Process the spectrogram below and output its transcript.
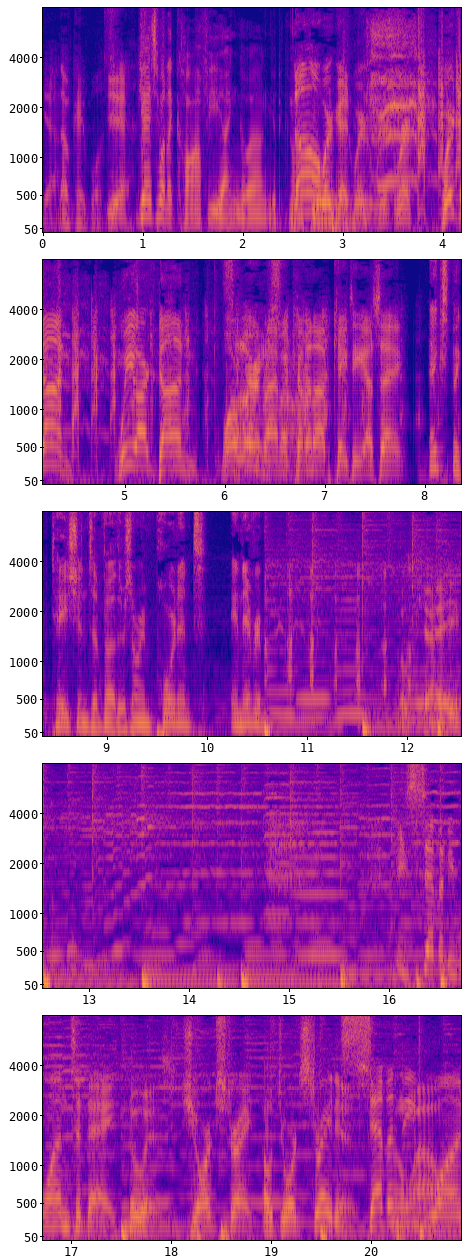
Yeah. okay, well, Yeah. You guys want a coffee? I can go out and get a coffee. No, we're while good. We're we're we're, we're done. We are done. More Sorry, Ware and Rima Sean. coming up. KTSA. Expectations of others are important, and every Okay. He's 71 today. Who is? George Strait. Oh, George Strait is. 71 Oh, wow.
